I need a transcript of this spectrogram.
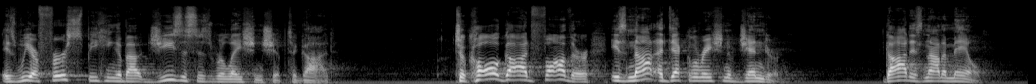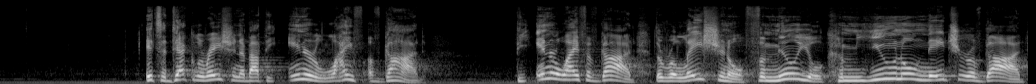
is we are first speaking about Jesus' relationship to God. To call God Father is not a declaration of gender. God is not a male. It's a declaration about the inner life of God. The inner life of God, the relational, familial, communal nature of God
